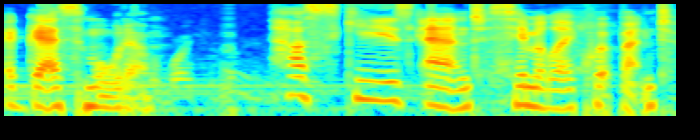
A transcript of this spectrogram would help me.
a gas motor, huskies and similar equipment.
